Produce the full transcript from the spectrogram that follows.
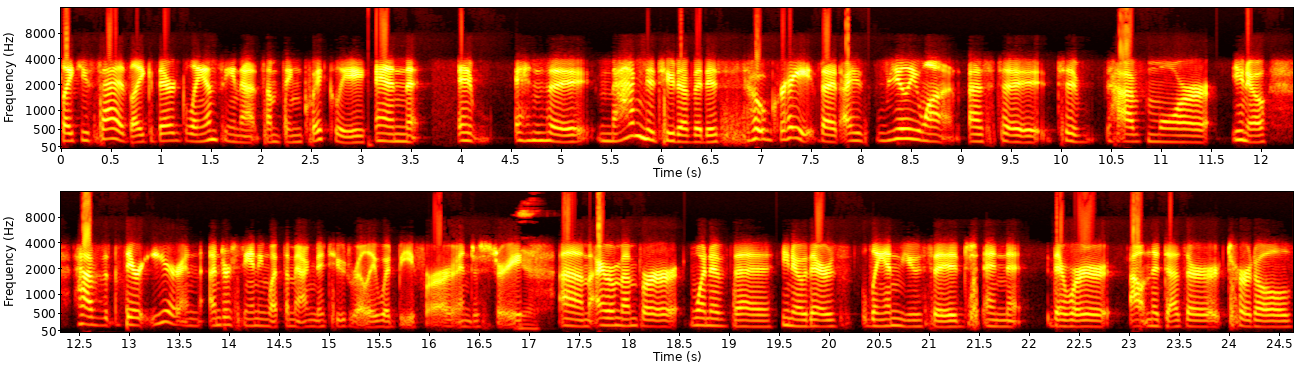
like you said, like they're glancing at something quickly, and it and the magnitude of it is so great that I really want us to to have more you know have their ear and understanding what the magnitude really would be for our industry yeah. um, i remember one of the you know there's land usage and there were out in the desert turtles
